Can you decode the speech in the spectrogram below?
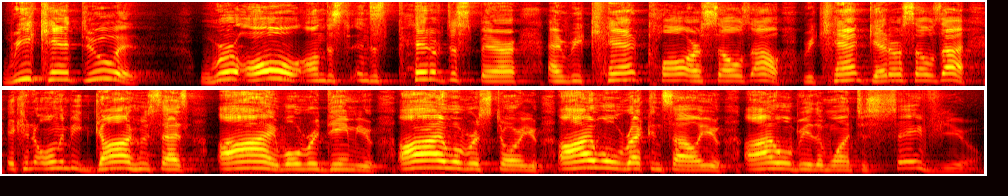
We can't do it. We're all on this, in this pit of despair and we can't claw ourselves out. We can't get ourselves out. It can only be God who says, I will redeem you. I will restore you. I will reconcile you. I will be the one to save you.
